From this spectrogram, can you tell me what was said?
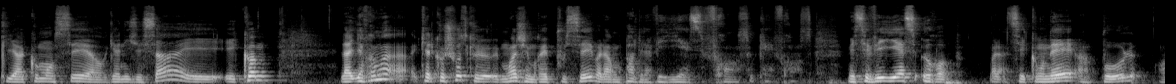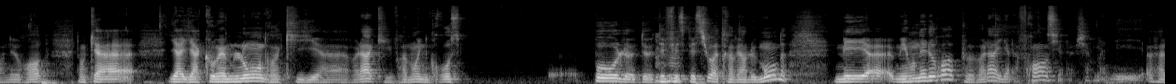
qui a commencé à organiser ça et, et comme là, il y a vraiment quelque chose que moi j'aimerais pousser. Voilà, on parle de la VIS France, ok France, mais c'est VIS Europe. Voilà, c'est qu'on ait un pôle en Europe. Donc il y a, y a, il y a quand même Londres qui, euh, voilà, qui est vraiment une grosse euh, pôle de- d'effets Mhm. spéciaux à travers le monde, mais euh, mais on est l'Europe, voilà, il y a la France, il y a la Germanie, enfin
